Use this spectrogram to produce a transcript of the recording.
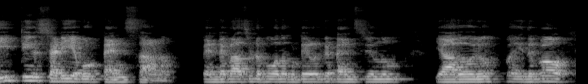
ഡീറ്റെയിൽ സ്റ്റഡി അബൌട്ട് ടെൻസ് ആണ്. ഇപ്പൊ എന്റെ ക്ലാസ്സിലൂടെ പോകുന്ന കുട്ടികൾക്ക് ടെൻസ് ഒന്നും യാതൊരു ഇതിപ്പോ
